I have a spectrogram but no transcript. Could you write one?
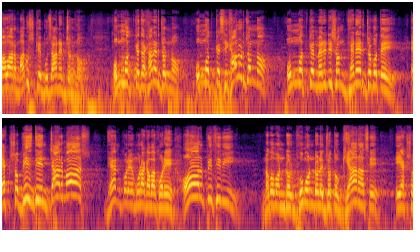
পাওয়ার মানুষকে বুঝানোর জন্য, উম্মতকে দেখানোর জন্য, উম্মতকে শেখানোর জন্য, উম্মতকে মেডিটেশন ধ্যানের জগতে একশো বিশ দিন, চার মাস ধ্যান করে, মোরাকাবা করে অল পৃথিবী, নবমণ্ডল, ভূমণ্ডলে যত জ্ঞান আছে, এই একশো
